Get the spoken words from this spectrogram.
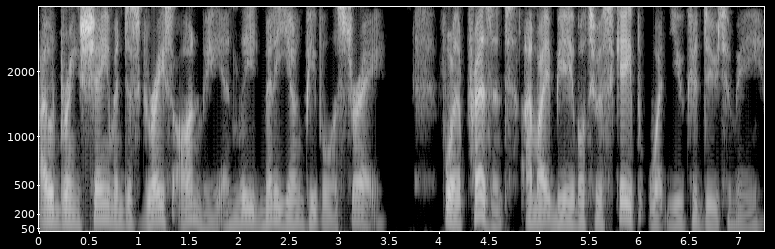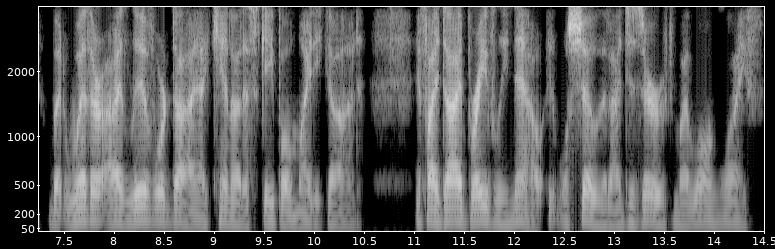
I would bring shame and disgrace on me and lead many young people astray. For the present, I might be able to escape what you could do to me, but whether I live or die, I cannot escape Almighty God. If I die bravely now, it will show that I deserved my long life.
